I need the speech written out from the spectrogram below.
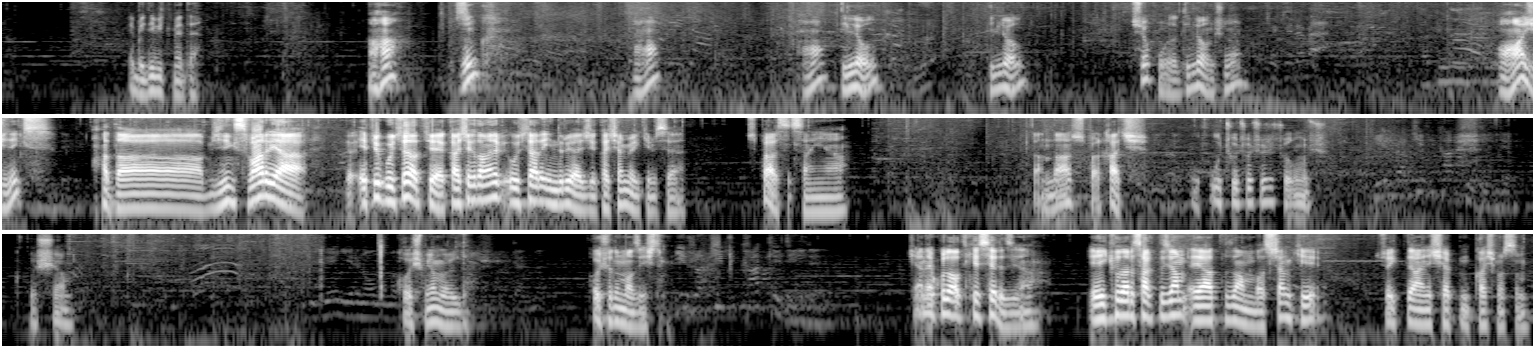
Ebedi bitmedi. Aha. Zınk. Aha. Aha. Dille oğlum. Dille oğlum. Bir şey yok mu burada? Dille oğlum şunu. Aha Jinx. Adam. Jinx var ya. Epic ultiler atıyor ya. Kaçak adamlar hep ultiler indiriyor acı. Kaçamıyor kimse. Süpersin sen ya. Bir tane daha süper. Kaç. Uç uç uç uç uç olmuş. Koşuyorum. Koşmuyorum öldü. Koşuyordum vazgeçtim. Kendi kul altı keseriz ya. EQ'ları saklayacağım. E attığı zaman basacağım ki sürekli aynı şey yapayım kaçmasın.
